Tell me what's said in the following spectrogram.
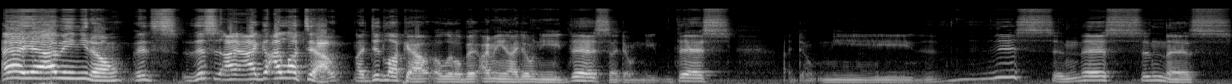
Uh, yeah, I mean, you know, it's this. I, I I lucked out. I did luck out a little bit. I mean, I don't need this. I don't need this. I don't need this and this and this.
